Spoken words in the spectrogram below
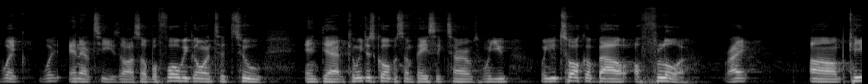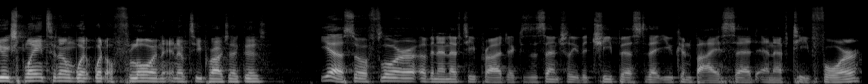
what what NFTs are. So before we go into too in depth, can we just go over some basic terms when you when you talk about a floor, right? Um, can you explain to them what, what a floor in the NFT project is? Yeah, so a floor of an NFT project is essentially the cheapest that you can buy said NFT for.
